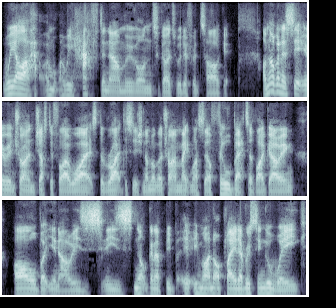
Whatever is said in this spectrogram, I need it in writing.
we are we have to now move on to go to a different target. I'm not going to sit here and try and justify why it's the right decision. I'm not going to try and make myself feel better by going, oh, but you know, he's he's not going to be. He might not have played every single week.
